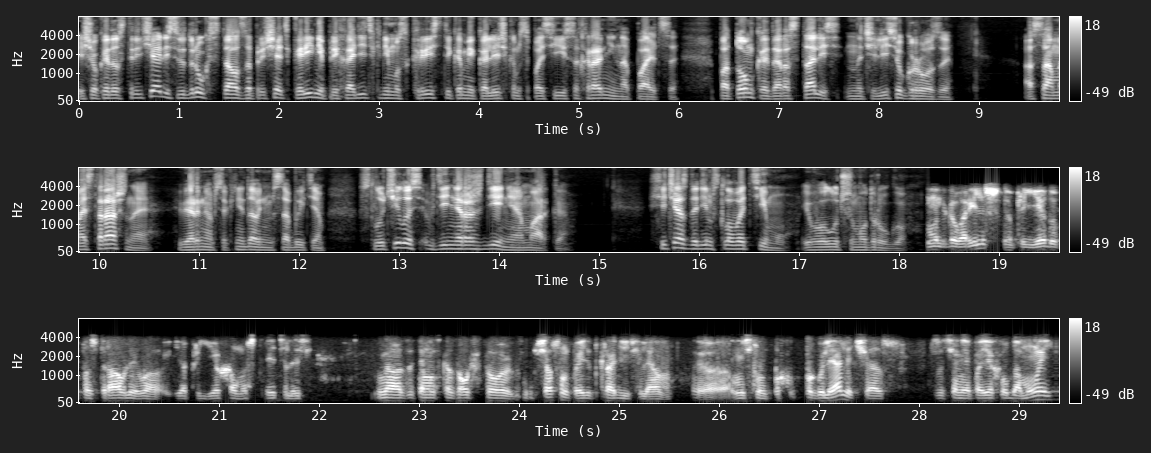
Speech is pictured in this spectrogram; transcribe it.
Еще когда встречались, вдруг стал запрещать Карине приходить к нему с крестиками, колечком «Спаси и сохрани» на пальце. Потом, когда расстались, начались угрозы. А самое страшное, вернемся к недавним событиям, случилось в день рождения Марка. Сейчас дадим слово Тиму, его лучшему другу. Мы договорились, что я приеду, поздравлю его. Я приехал, мы встретились. Но затем он сказал, что сейчас он поедет к родителям. Э, мы с ним погуляли час. Затем я поехал домой,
